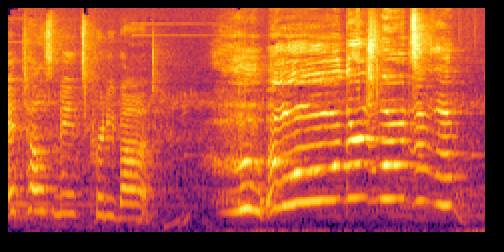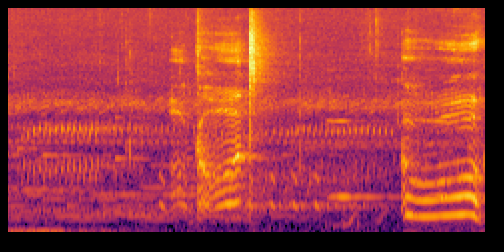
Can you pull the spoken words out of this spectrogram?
It tells me it's pretty bad. oh, there's loads of them! Oh god. Ooh.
